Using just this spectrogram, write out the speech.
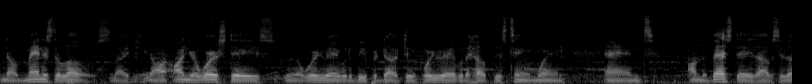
you know manage the lows. Like you know, on your worst days, you know, were you able to be productive? Were you able to help this team win? And on the best days, obviously,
